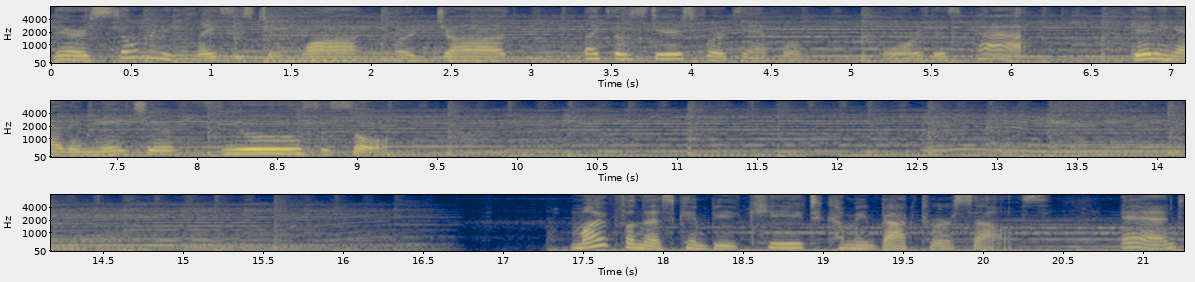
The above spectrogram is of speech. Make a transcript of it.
There are so many places to walk or jog, like those stairs, for example, or this path. Getting out in nature fuels the soul. Mindfulness can be key to coming back to ourselves. And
